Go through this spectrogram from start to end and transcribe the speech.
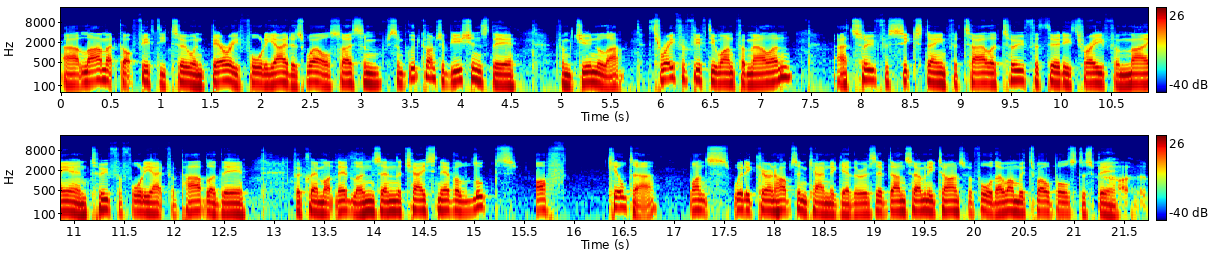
Uh, got 52 and Berry 48 as well. So some, some good contributions there from Joondalup. Three for 51 for Mallin. Uh, two for 16 for Taylor, two for 33 for May, and two for 48 for Pablo there for Claremont Nedlands. And the chase never looked off kilter once Whitaker and Hobson came together, as they've done so many times before. They won with 12 balls to spare. Oh,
